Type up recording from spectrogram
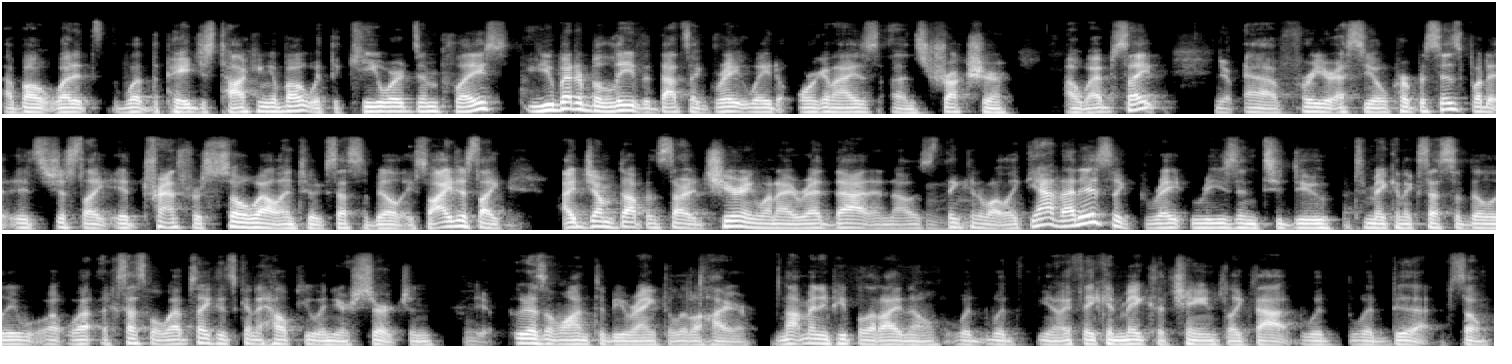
about what it's what the page is talking about with the keywords in place you better believe that that's a great way to organize and structure a website yep. uh, for your seo purposes but it, it's just like it transfers so well into accessibility so i just like i jumped up and started cheering when i read that and i was mm-hmm. thinking about like yeah that is a great reason to do to make an accessibility accessible website that's going to help you in your search and yep. who doesn't want to be ranked a little higher not many people that i know would would you know if they can make a change like that would would do that so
